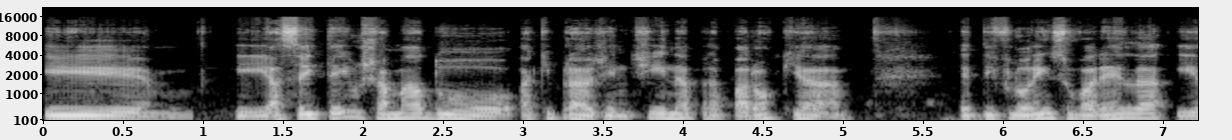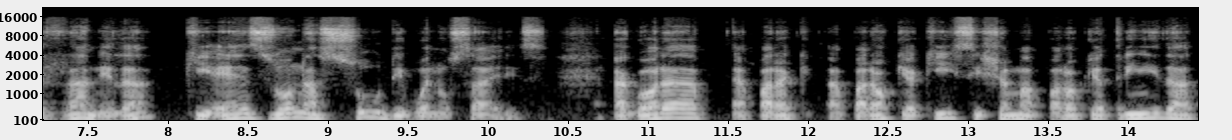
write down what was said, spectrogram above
e e aceitei o chamado aqui para a Argentina, para a paróquia eh, de Florencio Varela e Ranela, que é zona sul de Buenos Aires. Agora, a, a paróquia aqui se chama Paróquia Trinidade,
